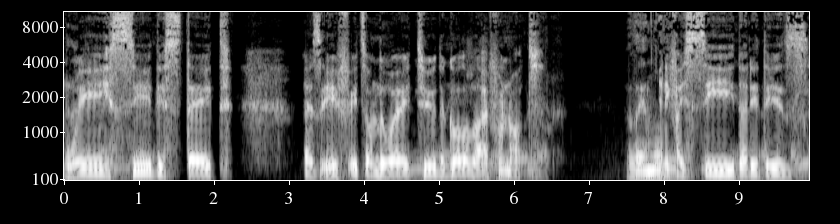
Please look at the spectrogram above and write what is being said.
We see this state as if it's on the way to the goal of life or not. And if I see that it is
